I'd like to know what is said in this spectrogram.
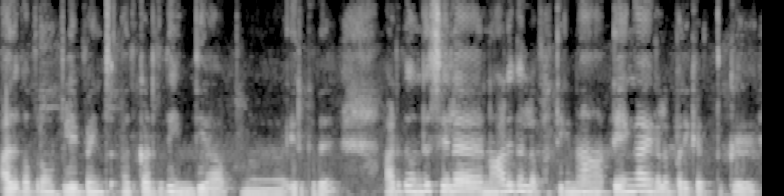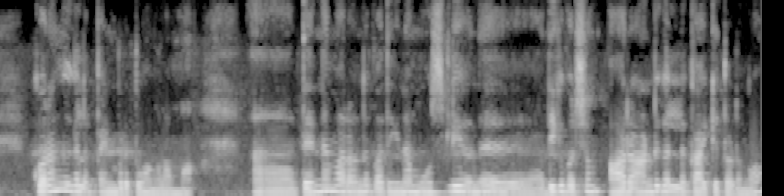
அதுக்கப்புறம் பிலிப்பைன்ஸ் அதுக்கு அடுத்தது இந்தியா இருக்குது. அடுத்து வந்து சில நாடுகளில் பார்த்திங்கன்னா தேங்காய்களை பறிக்கிறதுக்கு குரங்குகளை பயன்படுத்துவாங்களாம்மா தென்னை மரம் வந்து பார்த்திங்கன்னா மோஸ்ட்லி வந்து அதிகபட்சம் ஆறு ஆண்டுகளில் காய்க்க தொடங்கும்.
